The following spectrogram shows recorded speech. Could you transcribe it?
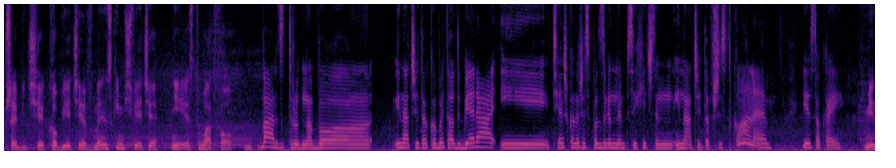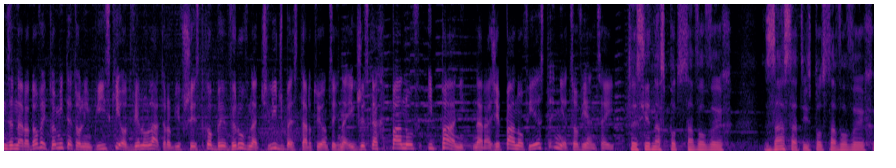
przebić się kobiecie w męskim świecie nie jest łatwo. Bardzo trudno, bo inaczej to kobieta odbiera i ciężko też jest pod względem psychicznym inaczej to wszystko, ale jest okej. Międzynarodowy Komitet Olimpijski od wielu lat robi wszystko, by wyrównać liczbę startujących na igrzyskach panów i pań. Na razie panów jest nieco więcej. To jest jedna z podstawowych zasad i z podstawowych,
